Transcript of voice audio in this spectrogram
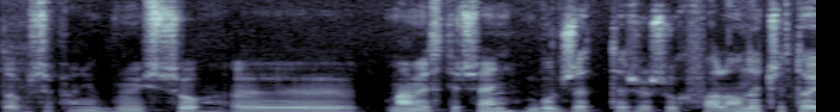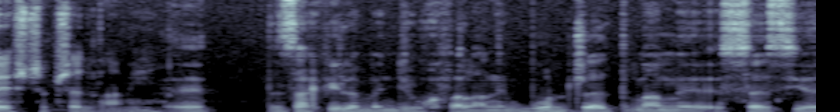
Dobrze, panie burmistrzu, yy, mamy styczeń, budżet też już uchwalony, czy to jeszcze przed wami? Y, Za chwilę będzie uchwalany budżet. Mamy sesję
